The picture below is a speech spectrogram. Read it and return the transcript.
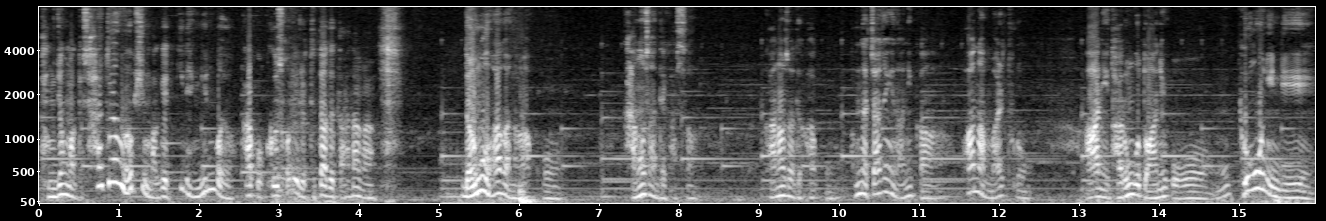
방정맞게 사정 없이 막 뛰댕기는 거예요. 갖고 그 소리를 듣다 듣다 하다가 너무 화가 나갖고 간호사한테 갔어. 간호사한테 가고 겁나 짜증이 나니까 화난 말투로 아니 다른 것도 아니고 어? 병원인데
